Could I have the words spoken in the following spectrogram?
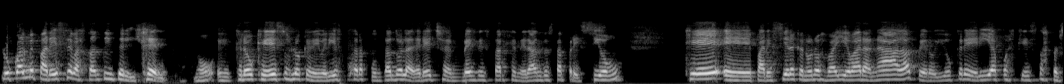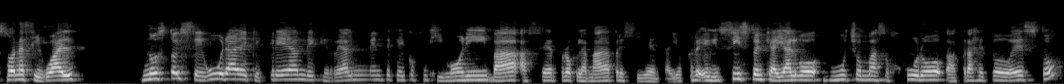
lo cual me parece bastante inteligente. ¿no? Eh, creo que eso es lo que debería estar apuntando la derecha en vez de estar generando esta presión que eh, pareciera que no nos va a llevar a nada, pero yo creería pues que estas personas igual no estoy segura de que crean de que realmente Keiko Fujimori va a ser proclamada presidenta. Yo insisto en que hay algo mucho más oscuro atrás de todo esto,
